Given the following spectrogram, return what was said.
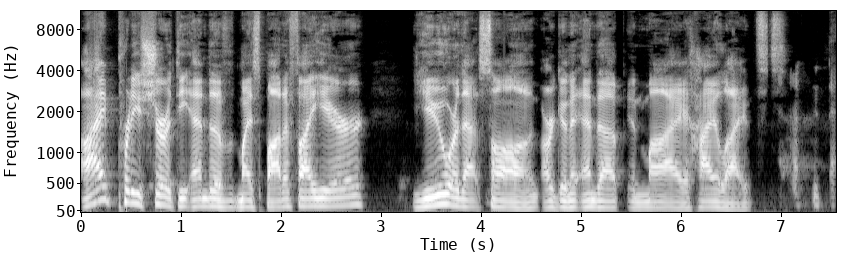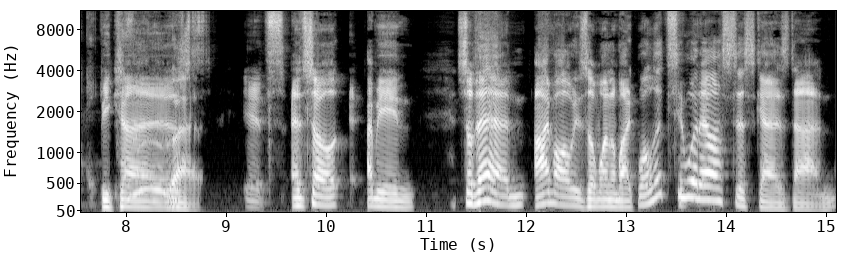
I'm pretty sure at the end of my Spotify year, you or that song are going to end up in my highlights Nice. because it's and so I mean, so then I'm always the one I'm like, well, let's see what else this guy's done,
